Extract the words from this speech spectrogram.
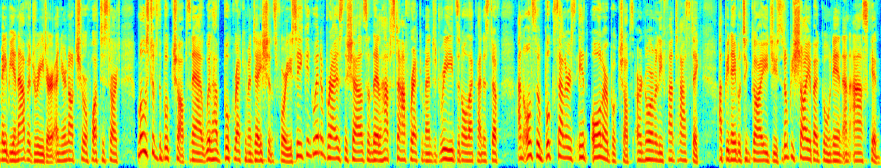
maybe an avid reader and you're not sure what to start, most of the bookshops now will have book recommendations for you. So you can go in and browse the shelves and they'll have staff recommended reads and all that kind of stuff. And also, booksellers in all our bookshops are normally fantastic at being able to guide you. So don't be shy about going in and asking,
